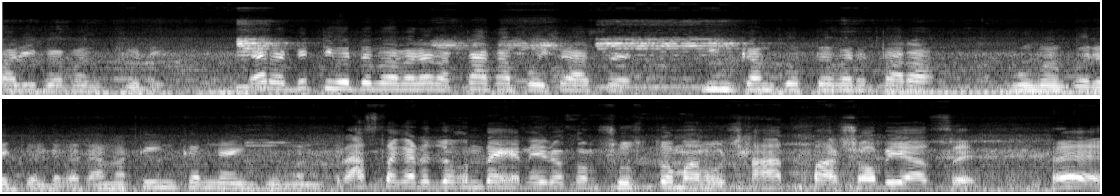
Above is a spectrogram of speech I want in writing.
পারি ব্যাপার চলে এরা ব্যক্তিগত ব্যাপার এরা টাকা পয়সা আছে ইনকাম করতে পারে তারা। গুমান করে চলতে পারে আমার তো ইনকাম নেই গুমান রাস্তাঘাটে যখন দেখেন এরকম সুস্থ মানুষ হাত পা সবই আছে হ্যাঁ?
